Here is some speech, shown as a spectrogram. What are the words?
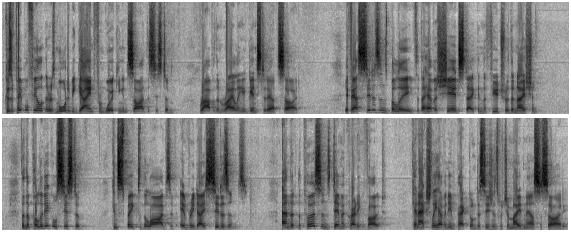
Because if people feel that there is more to be gained from working inside the system rather than railing against it outside, if our citizens believe that they have a shared stake in the future of the nation, that the political system can speak to the lives of everyday citizens, and that the person's democratic vote can actually have an impact on decisions which are made in our society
